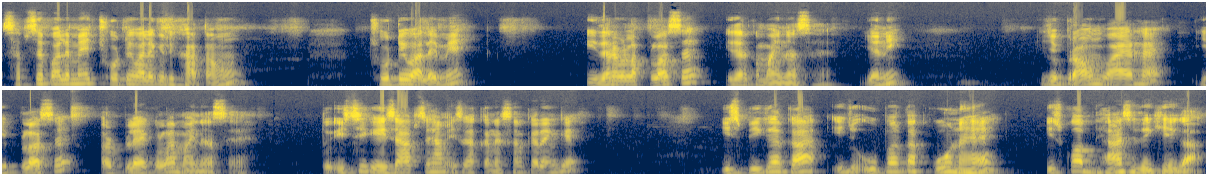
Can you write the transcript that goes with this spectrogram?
सबसे पहले मैं छोटे वाले को दिखाता हूँ। छोटे वाले में इधर वाला प्लस है, इधर का माइनस है। यानी जो ब्राउन वायर है, ये प्लस है और ब्लैक वाला माइनस है। तो इसी के हिसाब से हम इसका कनेक्शन करेंगे। स्पीकर का, ये जो ऊपर का कोन है, इसको आप ध्यान से देखिएगा।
